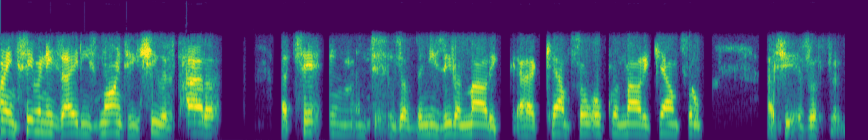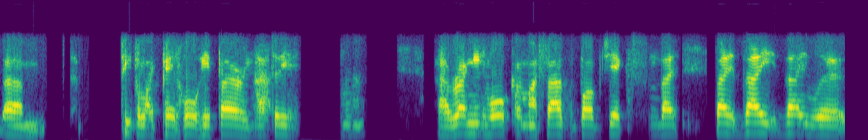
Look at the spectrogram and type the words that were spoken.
1970s, 80s, 90s, she was part of a team in terms of the New Zealand Maori uh, Council, Auckland Maori Council. Uh, she was with um, people like Pat Hohepa and Atari, uh, Rangi Walker, my father Bob Jackson. They they they they were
